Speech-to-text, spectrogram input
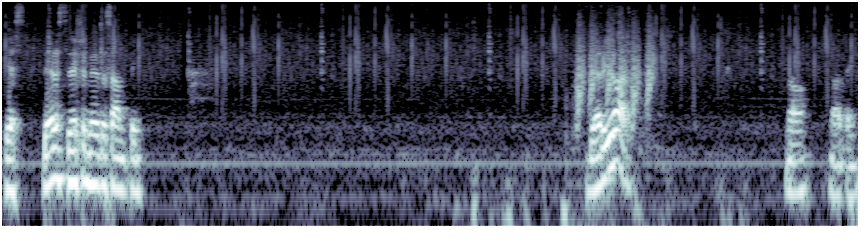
yes, there's definitely something. There you are. No, nothing.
